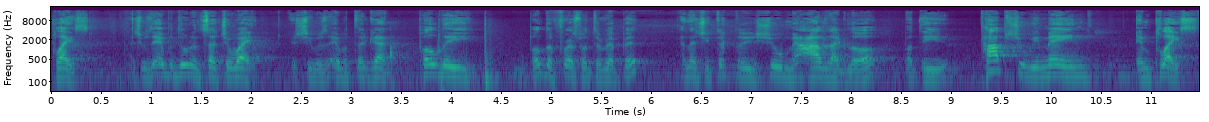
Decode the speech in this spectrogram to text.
place, and she was able to do it in such a way that she was able to again pull the pull the first one to rip it, and then she took the shoe me'al raglo, but the top shoe remained in place.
